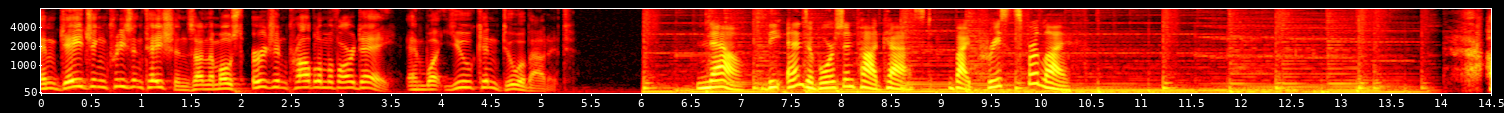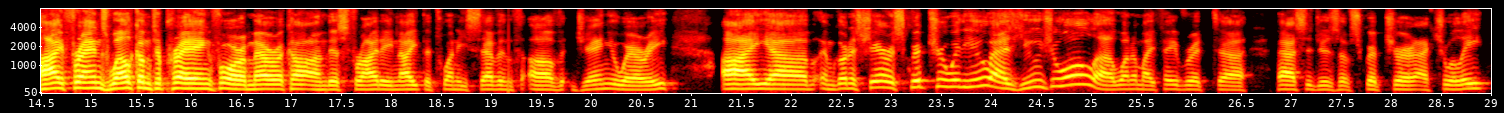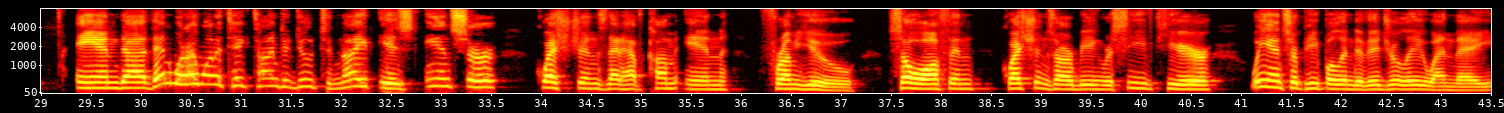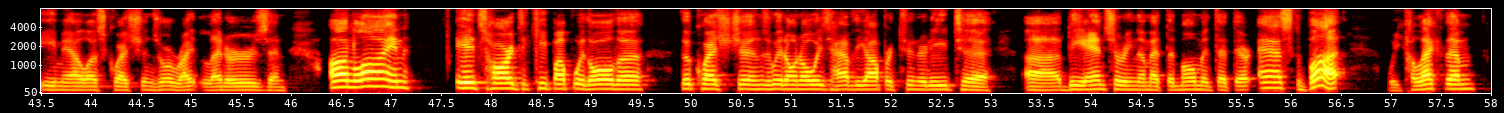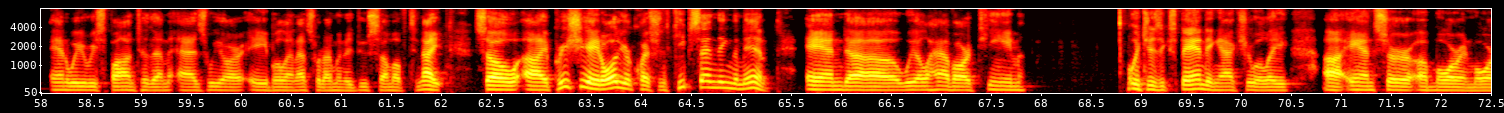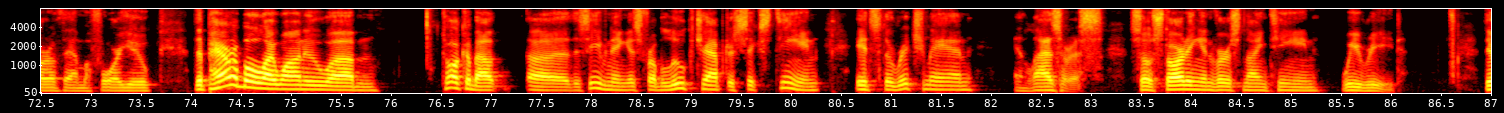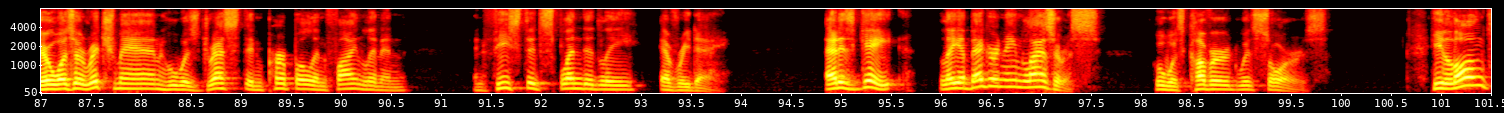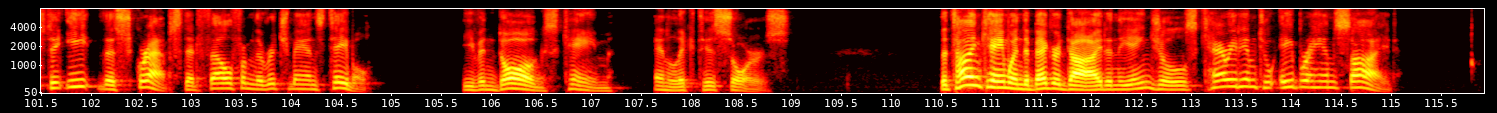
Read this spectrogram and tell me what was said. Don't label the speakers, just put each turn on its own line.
engaging presentations on the most urgent problem of our day and what you can do about it.
Now, the End Abortion Podcast by Priests for Life.
Hi, friends. Welcome to Praying for America on this Friday night, the 27th of January. I uh, am going to share a scripture with you as usual, uh, one of my favorite uh, passages of scripture, actually. And uh, then what I want to take time to do tonight is answer questions that have come in from you. So often, questions are being received here. We answer people individually when they email us questions or write letters. And online, it's hard to keep up with all the, the questions. We don't always have the opportunity to uh, be answering them at the moment that they're asked, but we collect them and we respond to them as we are able. And that's what I'm going to do some of tonight. So I appreciate all your questions. Keep sending them in, and uh, we'll have our team. Which is expanding actually, uh, answer uh, more and more of them for you. The parable I want to um, talk about uh, this evening is from Luke chapter 16. It's the rich man and Lazarus. So, starting in verse 19, we read there was a rich man who was dressed in purple and fine linen and feasted splendidly every day. At his gate lay a beggar named Lazarus, who was covered with sores. He longed to eat the scraps that fell from the rich man's table. Even dogs came and licked his sores. The time came when the beggar died, and the angels carried him to Abraham's side.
